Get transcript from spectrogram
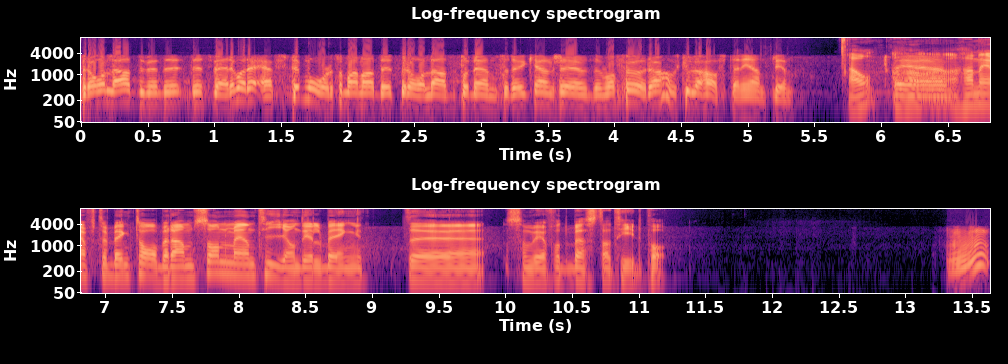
bra ladd, men det, dessvärre var det efter mål som han hade ett bra ladd på den, så det kanske det var före han skulle ha haft den egentligen. Ja, han, han är efter Bengt Abrahamsson med en tiondel Bengt eh, som vi har fått bästa tid på. Mm.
